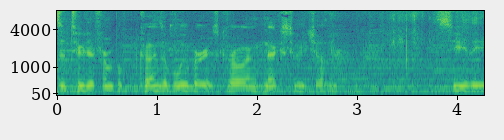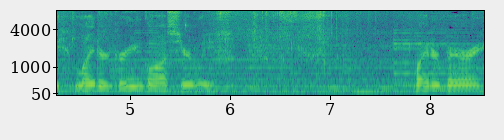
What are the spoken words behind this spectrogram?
Here's the two different kinds of blueberries growing next to each other. See the lighter green glossier leaf. Lighter berry.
